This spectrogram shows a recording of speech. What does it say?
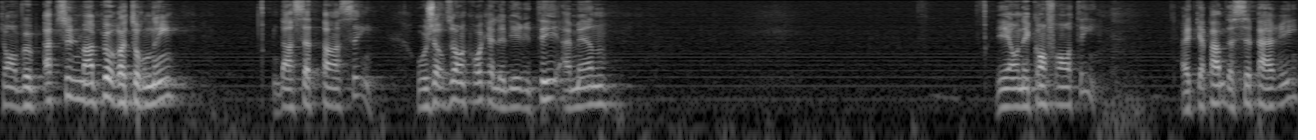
Qu'on veut absolument pas retourner dans cette pensée. Aujourd'hui, on croit que la vérité amène Et on est confronté à être capable de séparer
